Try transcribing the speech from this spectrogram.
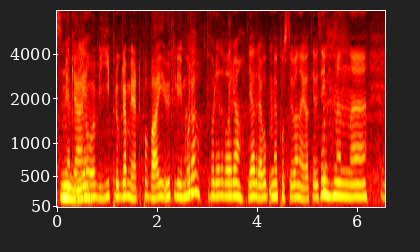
Som ikke er noe vi programmerte på vei ut livmora. Det var det det var, ja. Jeg drev med positive og negative ting. Men, eh,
